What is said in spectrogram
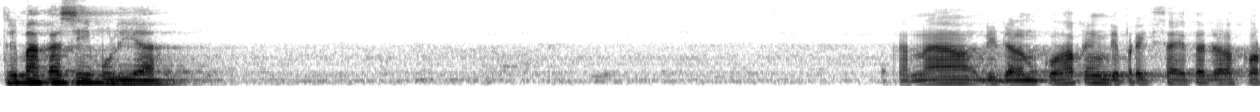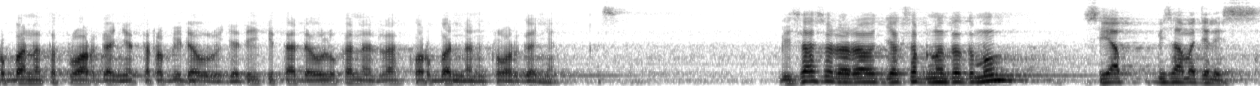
Terima kasih mulia. Karena di dalam KUHAP yang diperiksa itu adalah korban atau keluarganya terlebih dahulu. Jadi kita dahulukan adalah korban dan keluarganya. Bisa saudara jaksa penuntut umum? Siap bisa majelis.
